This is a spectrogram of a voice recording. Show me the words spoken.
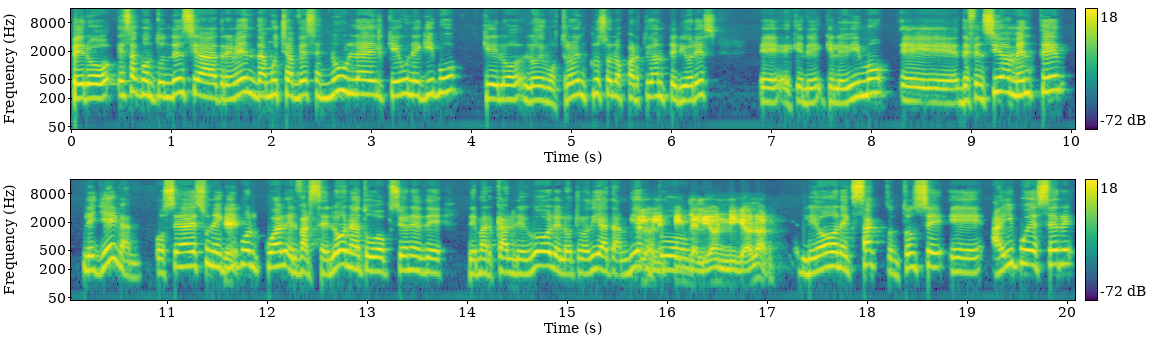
pero esa contundencia tremenda muchas veces nubla el que un equipo que lo, demostró incluso en los partidos anteriores eh, que, le, vimos, eh, defensivamente le llegan. O sea, es un equipo el cual el Barcelona tuvo opciones de, marcarle gol, el otro día también. El tuvo, de León, ni que hablar. León, exacto. Entonces, eh, ahí puede ser,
